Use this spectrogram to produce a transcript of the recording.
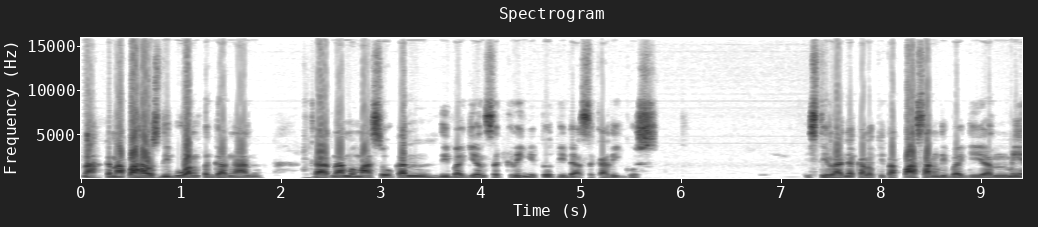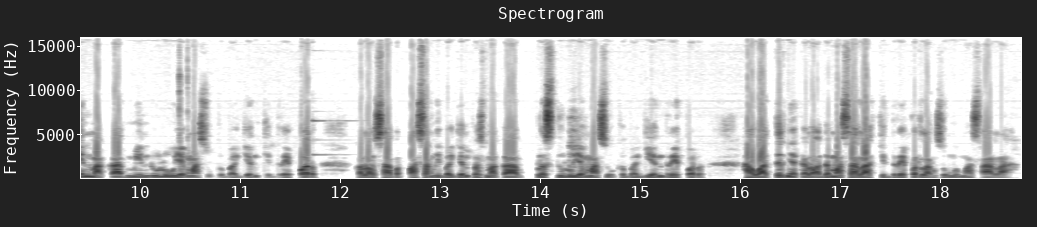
Nah, kenapa harus dibuang tegangan? Karena memasukkan di bagian sekring itu tidak sekaligus. Istilahnya kalau kita pasang di bagian min, maka min dulu yang masuk ke bagian kit draper. Kalau sahabat pasang di bagian plus, maka plus dulu yang masuk ke bagian draper. Khawatirnya kalau ada masalah, kit draper langsung bermasalah.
